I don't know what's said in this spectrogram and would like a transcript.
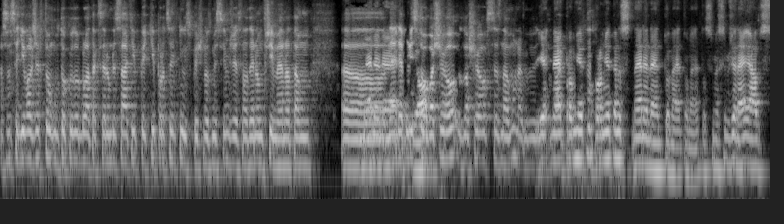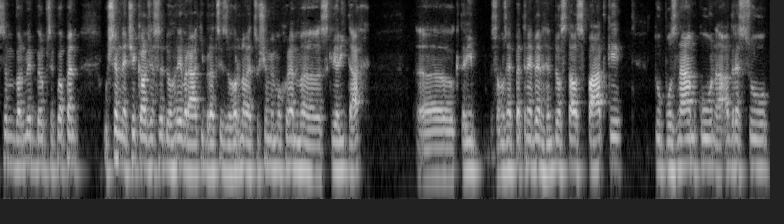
Já jsem se díval, že v tom útoku to byla tak 75% úspěšnost, myslím, že snad jenom tři jména tam Uh, ne, ne, ne, ne nebyli z toho vašeho, z vašeho seznamu? Ne, je, ne, pro mě, pro mě ten, ne, ne, ne, to ne, to ne, to si myslím, že ne, já jsem velmi byl překvapen, už jsem nečekal, že se do hry vrátí bratři Zohornové, což je mimochodem uh, skvělý tah, uh, který samozřejmě Petr Neben hned dostal zpátky tu poznámku na adresu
